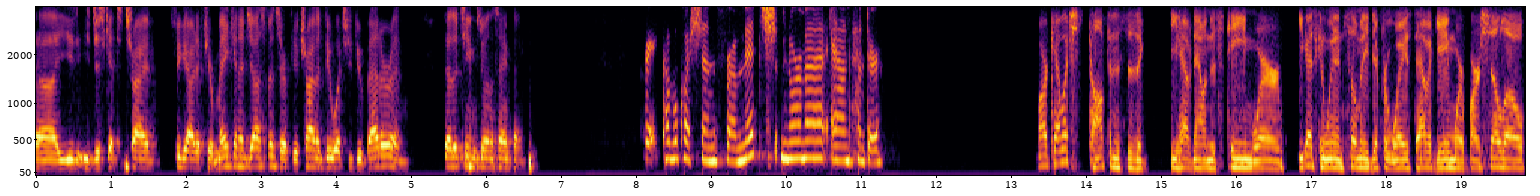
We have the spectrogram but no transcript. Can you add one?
Uh, you you just get to try and figure out if you're making adjustments or if you're trying to do what you do better, and the other team's doing the same thing. Great. Couple questions from Mitch, Norma, and Hunter. Mark, how much confidence does it you have now in this team where you guys can win in so many different ways to have a game where Barcello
